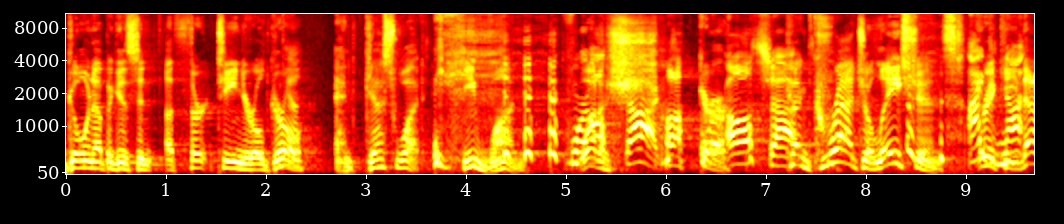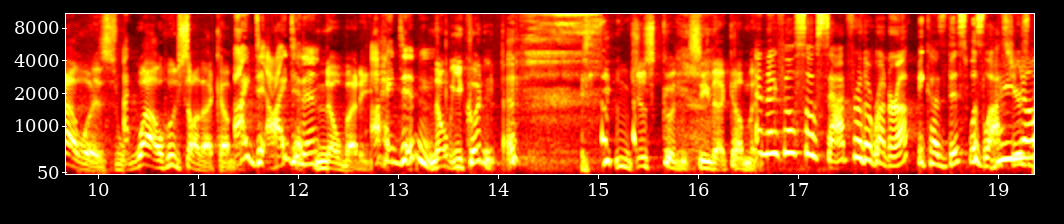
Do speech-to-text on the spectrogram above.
going up against an, a 13 year old girl. Yeah. And guess what? He won. We're what all a shocked. shocker. We're all shocked. Congratulations, I Ricci. not- that was, wow, who saw that coming? I, di- I didn't. Nobody. I didn't. No, you couldn't. you just couldn't see that coming. And I feel so sad for the runner up because this was last I year's know.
